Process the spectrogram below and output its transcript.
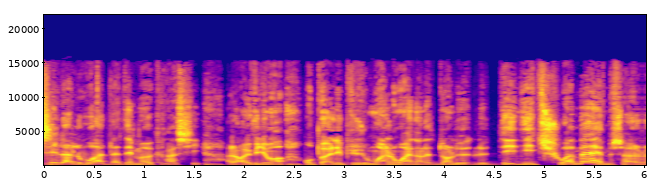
C'est la loi de la démocratie. Alors évidemment, on peut aller plus ou moins loin dans, dans le, le, déni de soi-même, ça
